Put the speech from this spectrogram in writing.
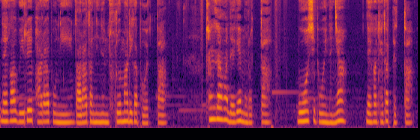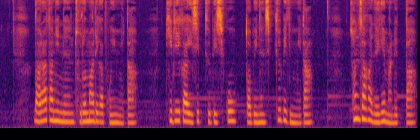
내가 위를 바라보니 날아다니는 두루마리가 보였다. 천사가 내게 물었다. 무엇이 보이느냐? 내가 대답했다. 날아다니는 두루마리가 보입니다. 길이가 20규빗이고 너비는 10규빗입니다. 천사가 내게 말했다.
